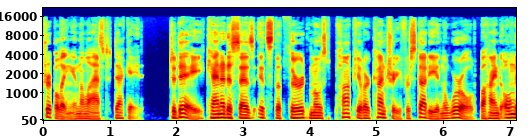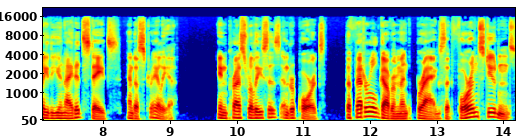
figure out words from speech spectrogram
tripling in the last decade. Today, Canada says it's the third most popular country for study in the world, behind only the United States and Australia. In press releases and reports, the federal government brags that foreign students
